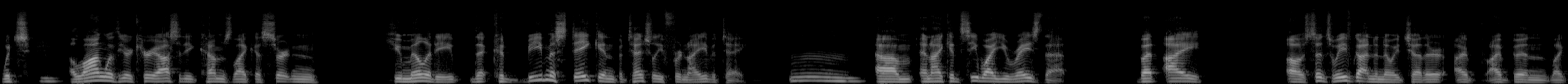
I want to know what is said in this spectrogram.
which mm. along with your curiosity comes like a certain humility that could be mistaken potentially for naivete. Mm. Um, and I could see why you raised that. But I, oh, since we've gotten to know each other, I've I've been like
